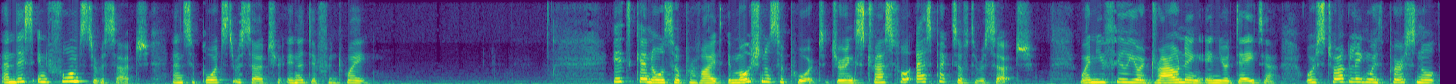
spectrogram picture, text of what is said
And this informs the research and supports the researcher in a different way. It can also provide emotional support during stressful aspects of the research, when you feel you're drowning in your data or struggling with personal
